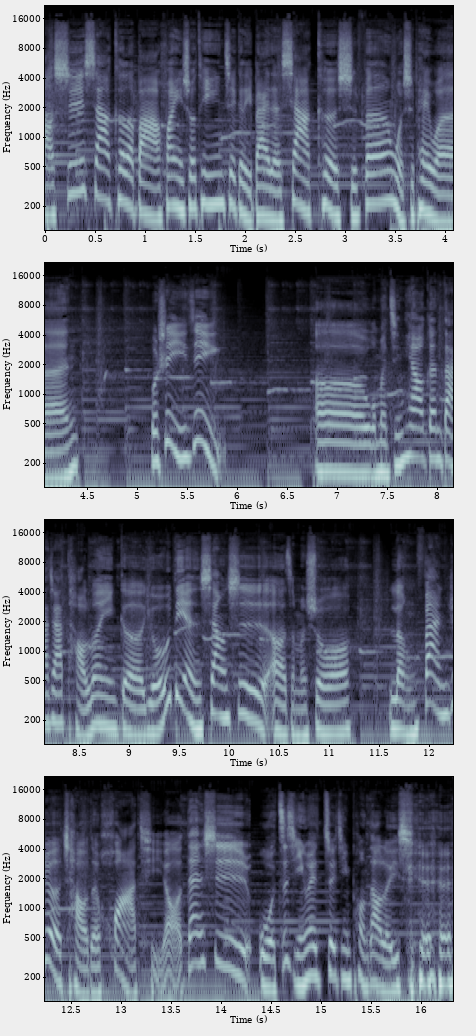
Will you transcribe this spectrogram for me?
老师下课了吧？欢迎收听这个礼拜的下课时分，我是佩文，我是怡静。呃，我们今天要跟大家讨论一个有点像是呃，怎么说冷饭热炒的话题哦。但是我自己因为最近碰到了一些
